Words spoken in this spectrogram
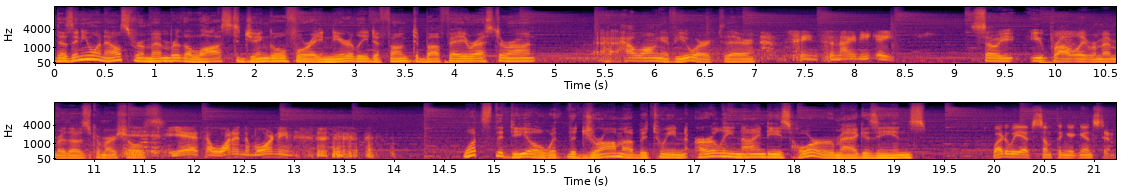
does anyone else remember the lost jingle for a nearly defunct buffet restaurant? How long have you worked there? since 98. So you, you probably remember those commercials. Yes, at 1 in the morning. What's the deal with the drama between early 90s horror magazines? Why do we have something against him?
